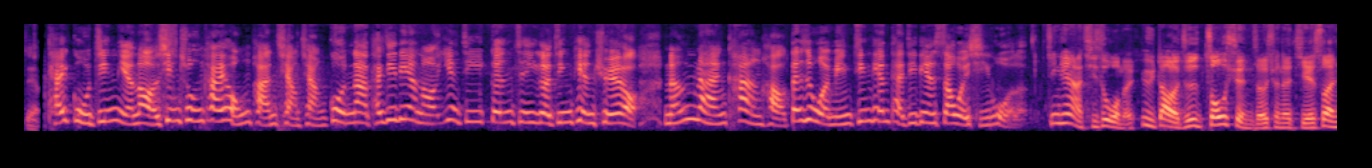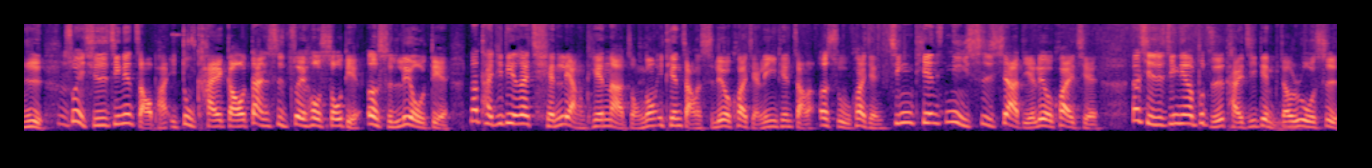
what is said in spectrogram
这样。台股今年哦，新春开红盘，抢抢棍。那台积电哦，业绩跟这个晶片缺哦，仍然看好。但是伟明今天台积电稍微熄火了。今天啊，其实我们遇到了就是周选择权的结算日，所以其实今天早盘一度开高，但是最后收跌二十六点。那台积电在前两天呐，总共一天涨了十六块钱，另一天涨了二十五块钱，今天逆势下跌六块钱。那其实今天不只是台积电比较弱势，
